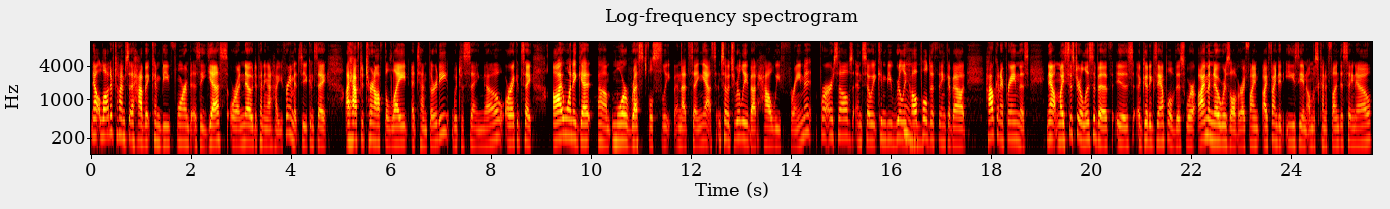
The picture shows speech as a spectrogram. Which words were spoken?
Now a lot of times a habit can be formed as a yes or a no depending on how you frame it. So you can say I have to turn off the light at 10:30, which is saying no, or I could say I want to get um, more restful sleep, and that's saying yes. And so it's really about how we frame it for ourselves. And so it can be really mm. helpful to think about how can I frame this? Now, my sister Elizabeth is a good example of this, where I'm a no resolver. I find I find it easy and almost kind of fun to say no,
